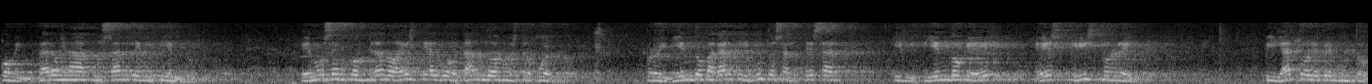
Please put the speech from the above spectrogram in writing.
Comenzaron a acusarle diciendo, hemos encontrado a este alborotando a nuestro pueblo, prohibiendo pagar tributos al César y diciendo que él es Cristo Rey. Pilato le preguntó,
